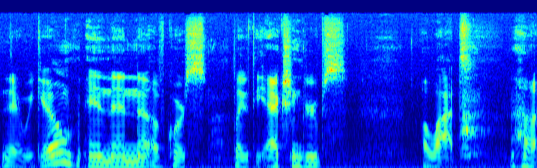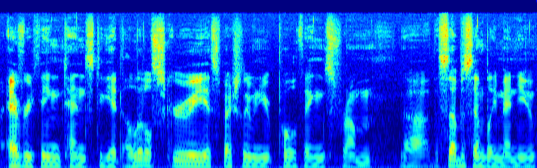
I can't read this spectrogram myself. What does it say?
There we go. And then, uh, of course, play with the action groups a lot uh, everything tends to get a little screwy, especially when you pull things from uh, the subassembly menu.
